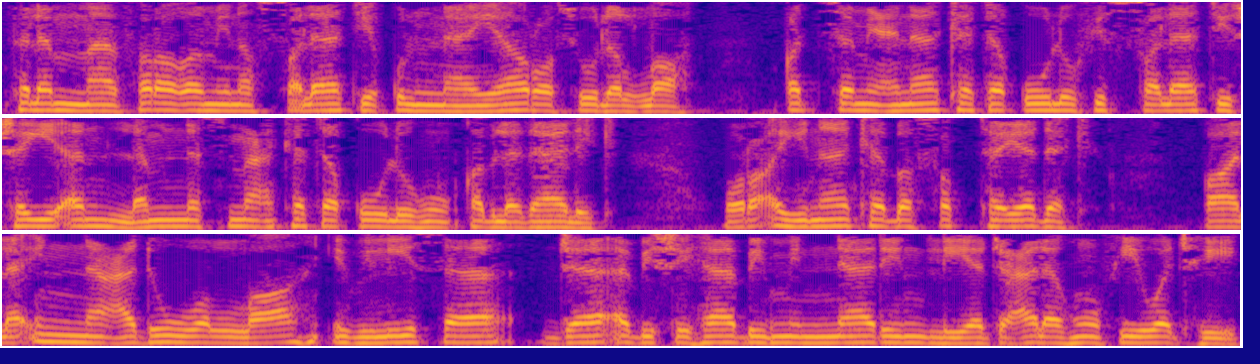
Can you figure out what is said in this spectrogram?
فلما فرغ من الصلاة قلنا يا رسول الله قد سمعناك تقول في الصلاة شيئا لم نسمعك تقوله قبل ذلك ورأيناك بسطت يدك قال إن عدو الله إبليس جاء بشهاب من نار ليجعله في وجهي.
